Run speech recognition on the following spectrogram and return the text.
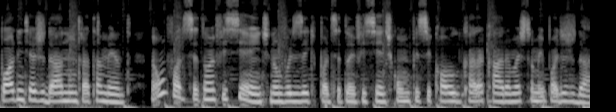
podem te ajudar num tratamento. Não pode ser tão eficiente, não vou dizer que pode ser tão eficiente como um psicólogo cara a cara, mas também pode ajudar.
